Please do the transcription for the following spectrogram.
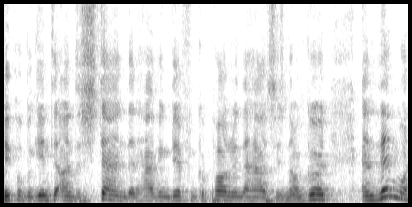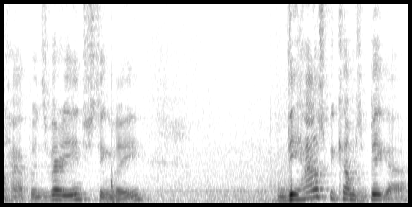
People begin to understand that having different compartments in the house is not good. And then what happens, very interestingly, the house becomes bigger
